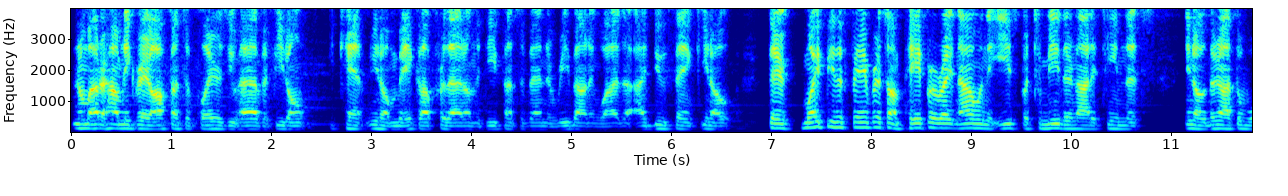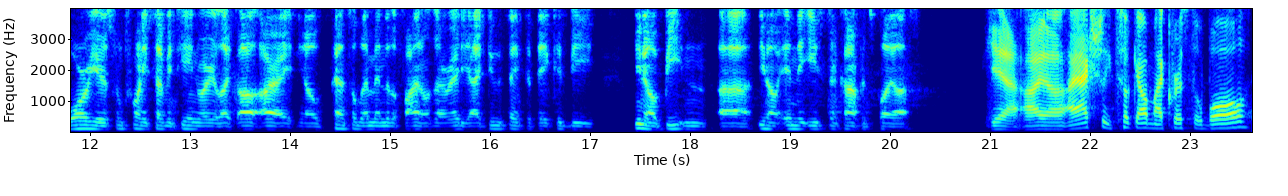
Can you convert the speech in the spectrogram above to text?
no matter how many great offensive players you have, if you don't, you can't, you know, make up for that on the defensive end and rebounding wise. I, I do think, you know, there might be the favorites on paper right now in the East, but to me, they're not a team that's, you know, they're not the Warriors from 2017 where you're like, oh, all right, you know, pencil them into the finals already. I do think that they could be, you know, beaten, uh, you know, in the Eastern Conference playoffs. Yeah, I uh, I actually took out my crystal ball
